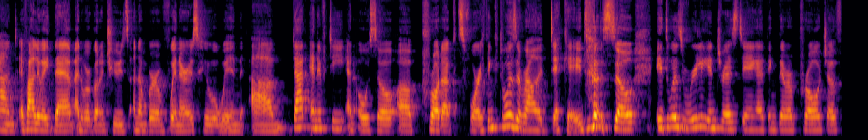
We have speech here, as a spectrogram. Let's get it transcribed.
And evaluate them. And we're going to choose a number of winners who will win um, that NFT and also uh, products for, I think it was around a decade. so it was really interesting. I think their approach of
